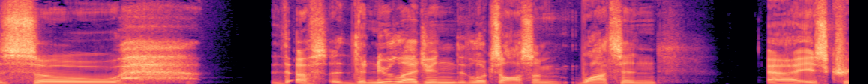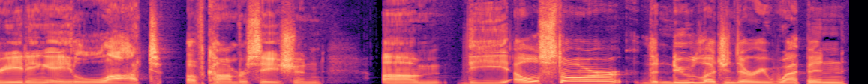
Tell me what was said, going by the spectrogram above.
so the, uh, the new legend looks awesome. Wattson uh, is creating a lot of conversation. Um, the L Star, the new legendary weapon,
